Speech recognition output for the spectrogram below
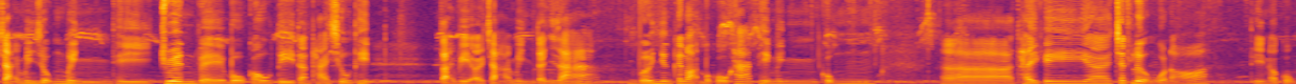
trại Minh Dũng mình thì chuyên về bồ câu ti tan thái siêu thịt. Tại vì ở trại mình đánh giá với những cái loại bồ câu khác thì mình cũng à, thấy cái à, chất lượng của nó thì nó cũng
